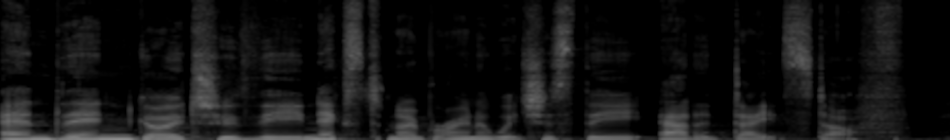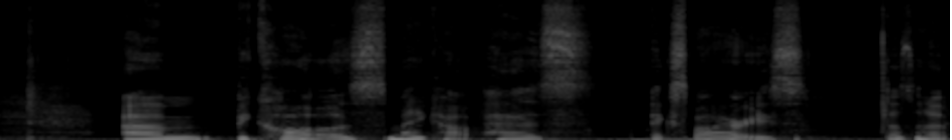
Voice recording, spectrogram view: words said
And then go to the next no brainer, which is the out of date stuff. Um, because makeup has expiries, doesn't it?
